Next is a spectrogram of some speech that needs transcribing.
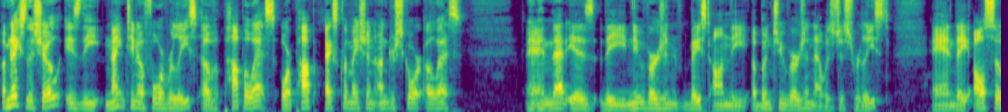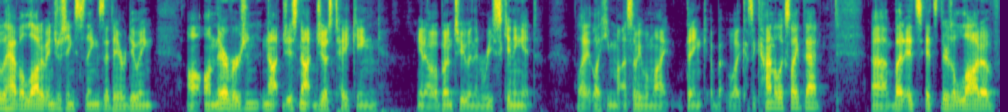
Up next in the show is the 1904 release of Pop OS or Pop exclamation underscore OS. And that is the new version based on the Ubuntu version that was just released. and they also have a lot of interesting things that they are doing uh, on their version. Not just not just taking you know Ubuntu and then reskinning it like like you some people might think about like because it kind of looks like that, uh, but it's it's there's a lot of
